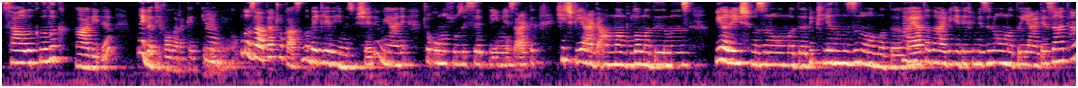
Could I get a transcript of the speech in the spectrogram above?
sağlıklılık hali de negatif olarak etkileniyor. Bu da zaten çok aslında beklediğimiz bir şey değil mi? Yani çok umutsuz hissettiğimiz, artık hiçbir yerde anlam bulamadığımız, bir arayışımızın olmadığı, bir planımızın olmadığı, Hı. hayata dair bir hedefimizin olmadığı yerde zaten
